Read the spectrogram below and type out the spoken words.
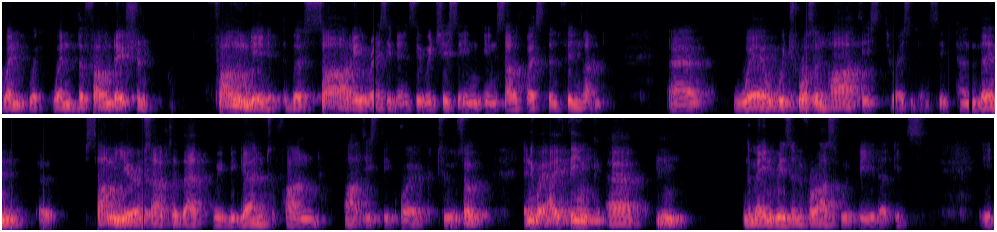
when when the foundation founded the Saari residency, which is in in southwestern Finland, uh, where which was an artist residency, and then uh, some years after that we began to fund artistic work too. So anyway, I think uh, the main reason for us would be that it's it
